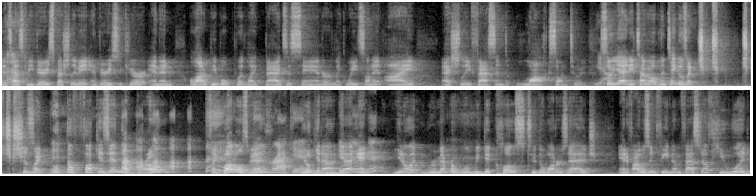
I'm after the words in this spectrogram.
it has to be very specially made and very secure. And then a lot of people put like bags of sand or like weights on it. I actually fastened locks onto it. So Yeah. yeah, anytime I open the tank, it was like, she was like, what the fuck is in there, bro? It's like bubbles, man. You'll get out. Yeah. And you know what? Remember when we get close to the water's edge, and if I wasn't feeding him fast enough, he would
